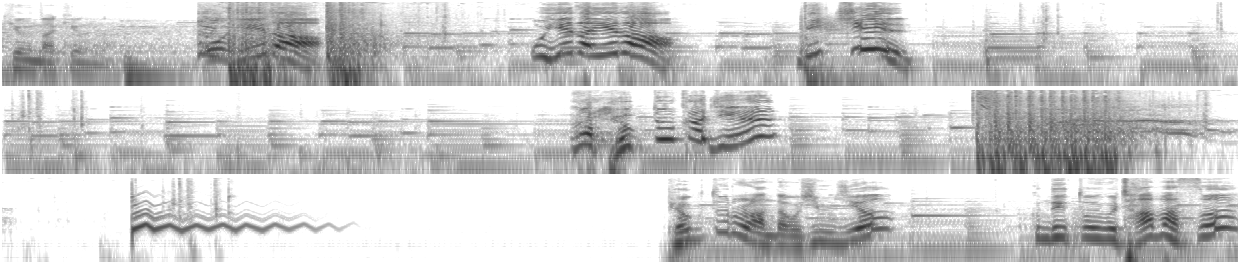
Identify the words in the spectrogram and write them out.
기억나, 기억나. 어, 얘다! 어, 얘다, 얘다! 미친! 와, 벽돌까지 해? 벽돌을 한다고, 심지어? 근데 또 이걸 잡았어?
